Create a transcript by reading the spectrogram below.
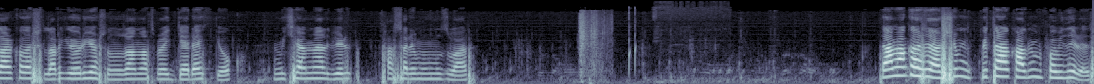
arkadaşlar görüyorsunuz anlatmaya gerek yok. Mükemmel bir tasarımımız var. Tamam arkadaşlar şimdi bir tane kaldım yapabiliriz.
